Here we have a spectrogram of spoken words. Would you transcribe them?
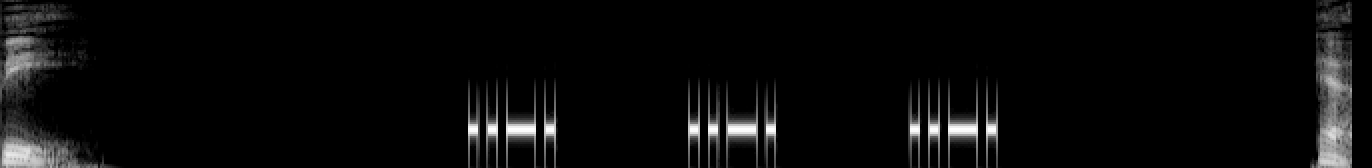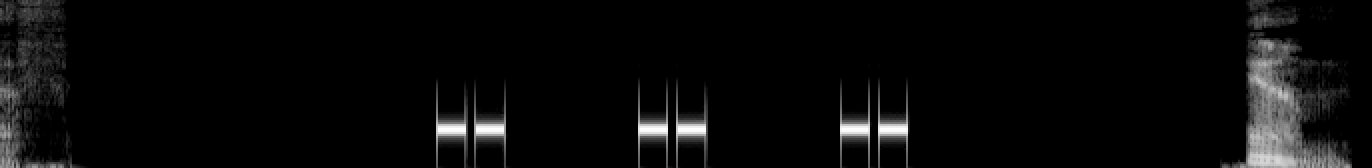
B. F. M.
